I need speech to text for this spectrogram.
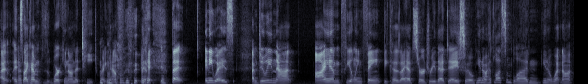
I, it's like i'm working on a teat right now okay yeah. but anyways i'm doing that i am feeling faint because i had surgery that day so you know i had lost some blood and you know whatnot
